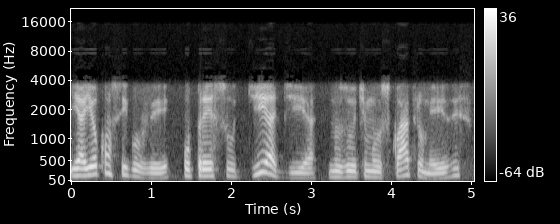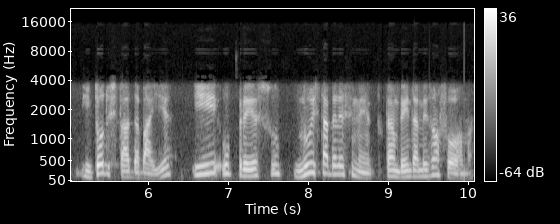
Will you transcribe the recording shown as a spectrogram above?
e aí eu consigo ver o preço dia a dia nos últimos quatro meses em todo o estado da Bahia e o preço no estabelecimento, também da mesma forma.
